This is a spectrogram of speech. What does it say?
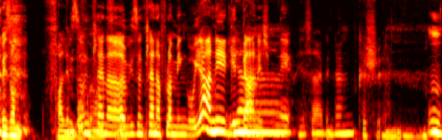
Wie so ein Fall im Wie so, ein Burger. kleiner, wie so ein kleiner Flamingo. Ja, nee, geht ja, gar nicht. Nee. Wir sagen Dankeschön. nee,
